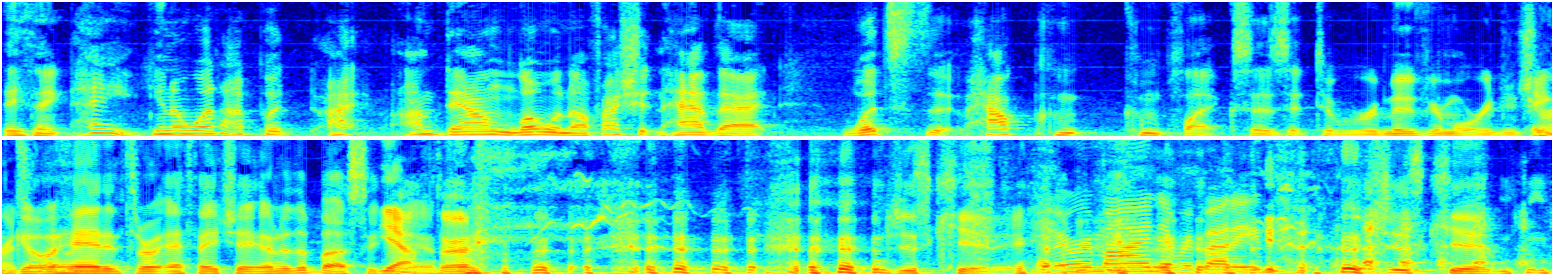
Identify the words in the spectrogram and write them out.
They think, hey, you know what? I put I I'm down low enough. I shouldn't have that. What's the how com- complex is it to remove your mortgage insurance? And insurance? go What- ahead and throw FHA under the bus Yeah, again. throw- Just kidding. Let me remind everybody, Just kidding.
